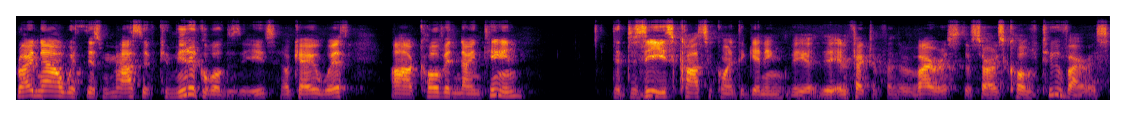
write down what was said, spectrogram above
Right now with this massive communicable disease, okay, with uh, COVID-19, the disease consequent to getting the, the infected from the virus, the SARS-CoV-2 virus,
